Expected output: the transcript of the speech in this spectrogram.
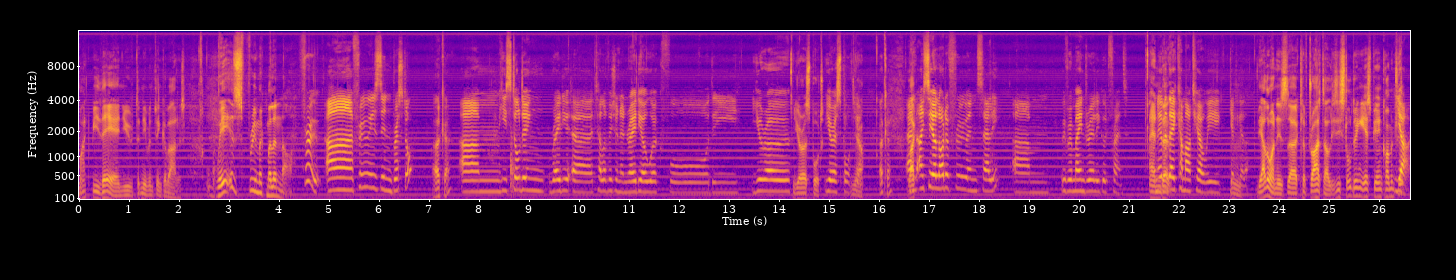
might be there, and you didn't even think about it. Where is Frew McMillan now? Frew. Uh, Frew is in Bristol. Okay. Um, he's still doing radio, uh, television and radio work for the Euro Eurosport. Eurosport. Yeah. Okay. And Like- I see a lot of Frew and Sally. Um, we've remained really good friends. And Whenever uh, they come out here, we get together. the other one is uh, Cliff Drysdale. Is he still doing ESPN commentary? Yeah,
